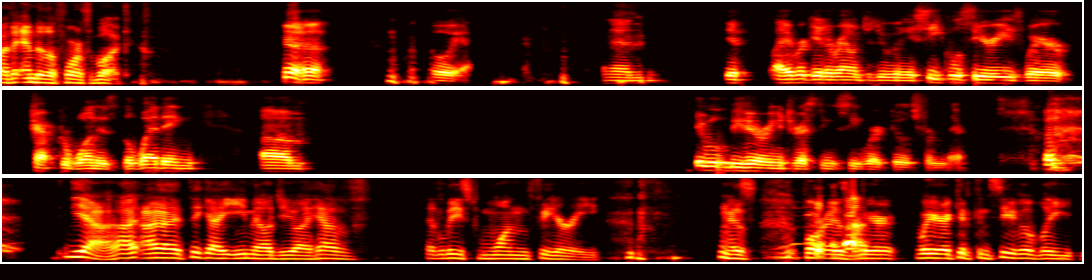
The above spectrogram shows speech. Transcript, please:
by the end of the fourth book. oh yeah. And if I ever get around to doing a sequel series where chapter one is the wedding, um, it will be very interesting to see where it goes from there. Yeah, I, I think I emailed you. I have at least one theory as far as where where it could conceivably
